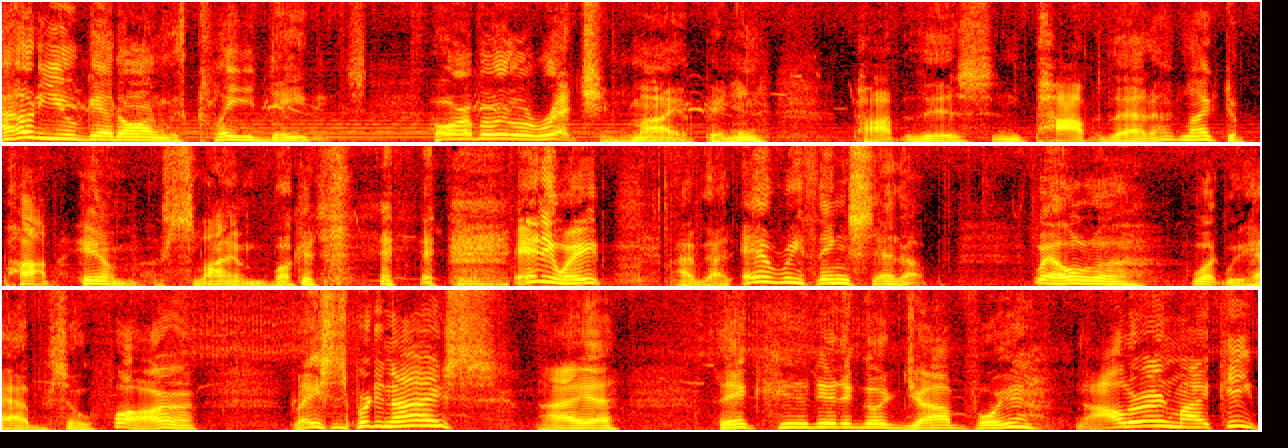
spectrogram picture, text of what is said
How do you get on with Clay Davies? Horrible little wretch, in my opinion. Pop this and pop that. I'd like to pop him, a slime bucket. anyway, I've got everything set up. Well, uh, what we have so far, place is pretty nice. I uh, think you did a good job for you. I'll earn my keep.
